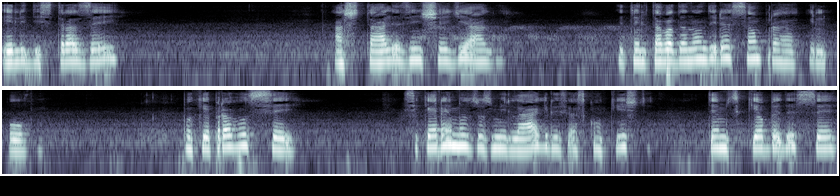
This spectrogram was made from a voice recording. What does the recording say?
ele disse: Trazei as talhas e encher de água. Então ele estava dando uma direção para aquele povo. Porque para você, se queremos os milagres, as conquistas, temos que obedecer,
